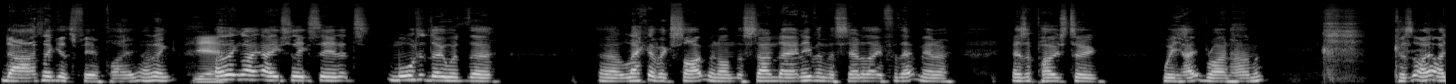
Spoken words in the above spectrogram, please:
Nah, I think it's fair play. I think Yeah. I think, like AC said, it's more to do with the uh, lack of excitement on the Sunday and even the Saturday, for that matter, as opposed to we hate Brian Harman. Because I, I,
